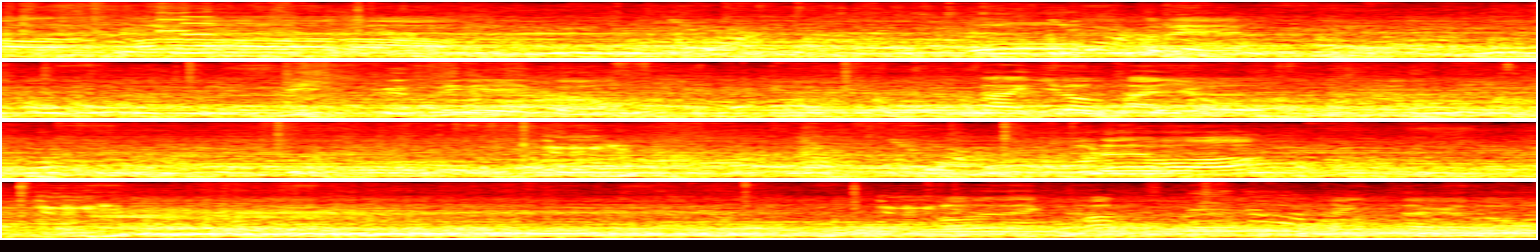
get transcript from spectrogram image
らあらあらあらおおこれビッグディレートさあ議論対応これはこれね勝定ではないんだけど飛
